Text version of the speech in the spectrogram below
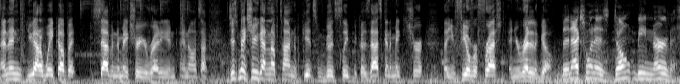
and then you gotta wake up at seven to make sure you're ready and, and, on time. Just make sure you got enough time to get some good sleep because that's gonna make sure that you feel refreshed and you're ready to go. The next one is don't be nervous.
